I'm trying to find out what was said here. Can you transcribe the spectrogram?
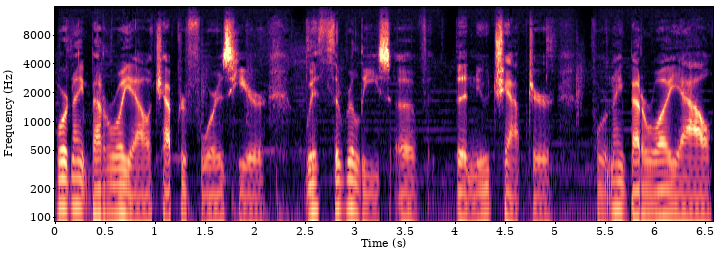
Fortnite Battle Royale Chapter 4 is here with the release of the new chapter. Fortnite Battle Royale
